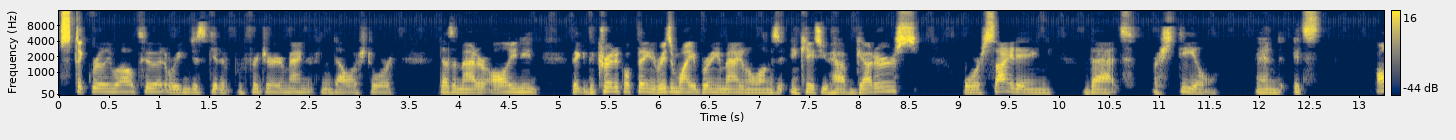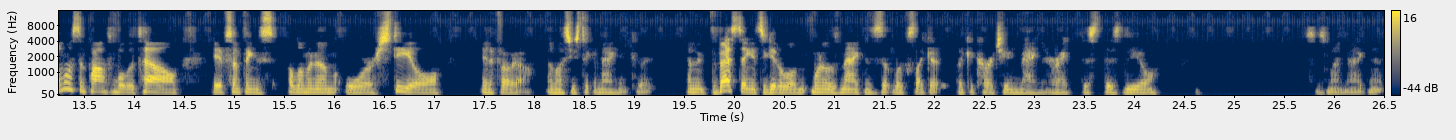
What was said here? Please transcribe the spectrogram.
stick really well to it, or you can just get a refrigerator magnet from the dollar store. Doesn't matter. All you need, the, the critical thing, the reason why you bring a magnet along is in case you have gutters or siding that are steel. And it's almost impossible to tell if something's aluminum or steel in a photo unless you stick a magnet to it. And the best thing is to get a little, one of those magnets that looks like a like a cartoon magnet, right? This this deal. This is my magnet.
